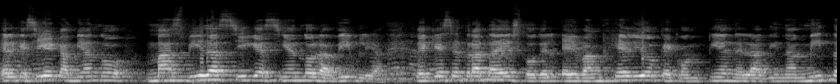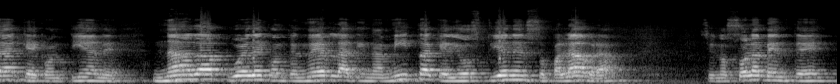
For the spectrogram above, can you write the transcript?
El que sigue cambiando más vidas sigue siendo la Biblia. ¿De qué se trata esto? Del evangelio que contiene, la dinamita que contiene Nada puede contener la dinamita que Dios tiene en su palabra, sino solamente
